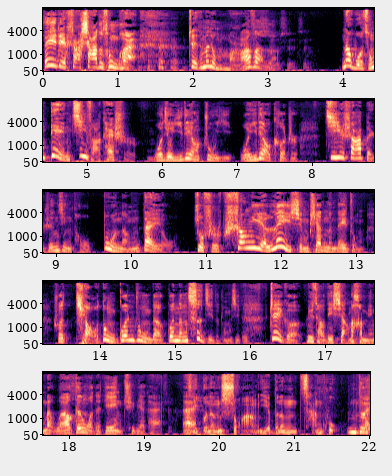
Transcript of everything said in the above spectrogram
哎，这杀杀的痛快，这他妈就麻烦了。是是，那我从电影技法开始，我就一定要注意，我一定要克制。击杀本身镜头不能带有就是商业类型片的那种说挑动观众的官能刺激的东西。这个绿草地想得很明白，我要跟我的谍影区别开。哎既，不能爽，也不能残酷，嗯，对，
